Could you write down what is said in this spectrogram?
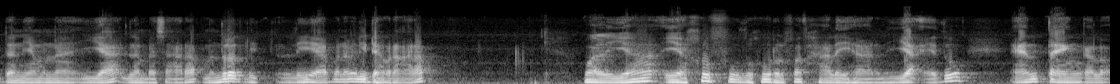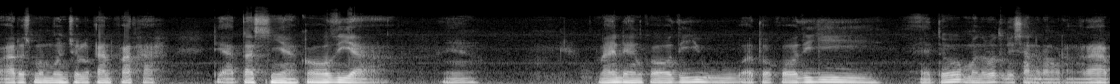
dan yang mana ya dalam bahasa Arab menurut li, li, apa namanya lidah orang Arab. Walia ya khufu zuhurul fathah alaiha. Ya itu enteng kalau harus memunculkan fathah di atasnya qadhiya ya. lain dengan qadhiyu atau qadhiyi itu menurut lisan orang-orang Arab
